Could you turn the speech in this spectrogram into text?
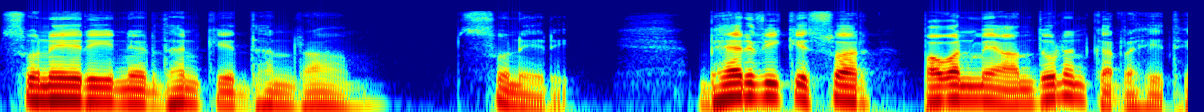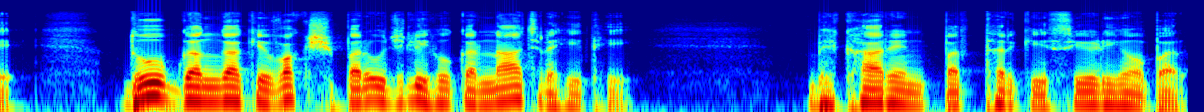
सुनेरी निर्धन के धन राम, सुनेरी। भैरवी के स्वर पवन में आंदोलन कर रहे थे। धूप गंगा के वक्ष पर उजली होकर नाच रही थी। भिखारिन पत्थर की सीढ़ियों पर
